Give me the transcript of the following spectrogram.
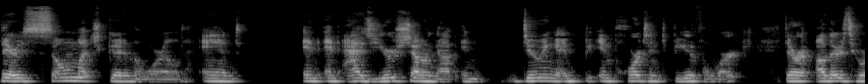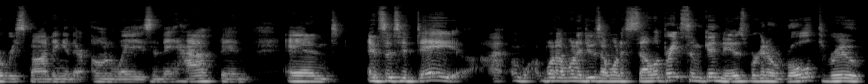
there is so much good in the world, and and and as you're showing up and doing important, beautiful work, there are others who are responding in their own ways, and they have been. And and so today, I, what I want to do is I want to celebrate some good news. We're going to roll through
